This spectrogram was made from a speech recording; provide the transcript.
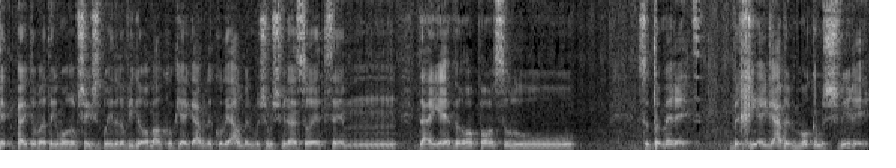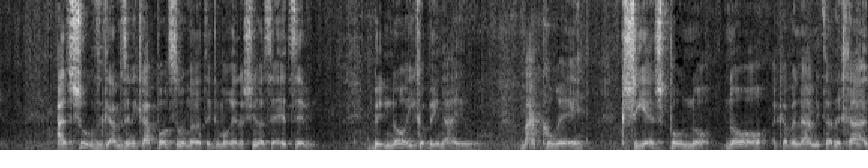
כן, בית אומרת הגמור רב ששת בריד רבידו אומר כל כי אגב לכולי עלמין משום שבירה סו עצם די עבר או פוסל הוא זאת אומרת בכי אגב במוקם שבירה. אז שוב, גם זה נקרא פוסל אומרת הגמור אלא שבירה סו עצם בנו איקו בעיניו מה קורה כשיש פה נו? נו, הכוונה מצד אחד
